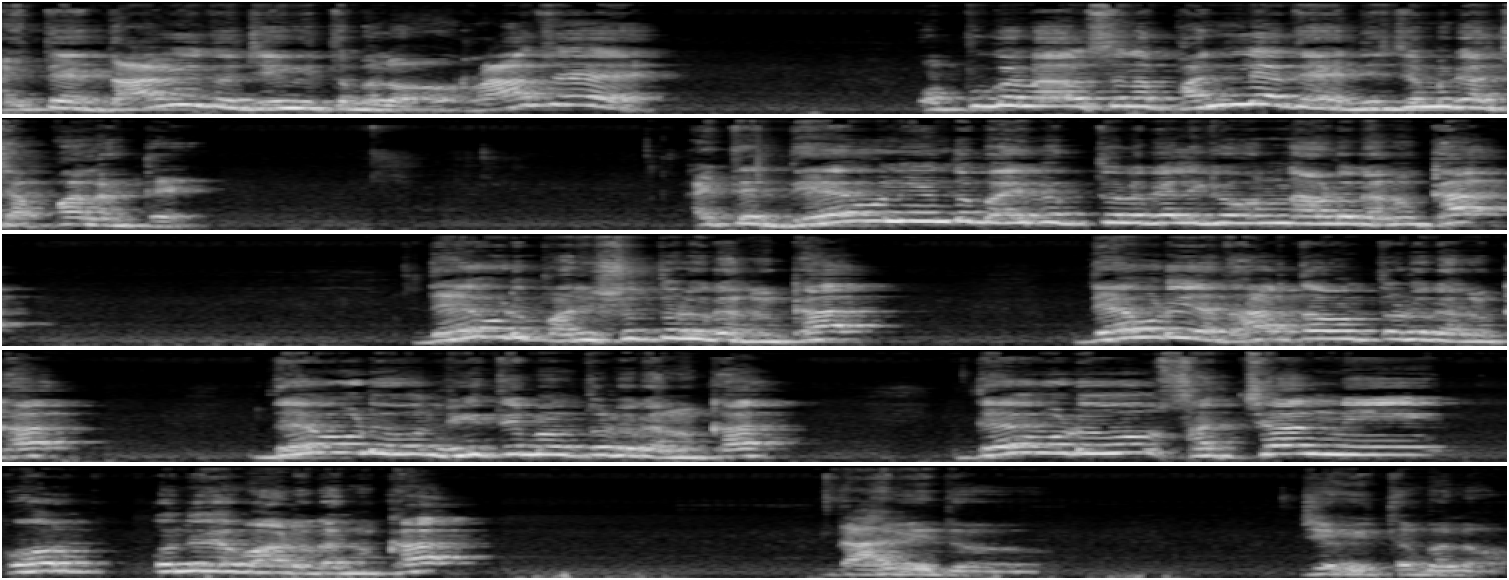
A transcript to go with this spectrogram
అయితే దావీదు జీవితంలో రాజే ఒప్పుకొనాల్సిన పని లేదే నిజంగా చెప్పాలంటే. అయితే దేవుని ఎందు భయభక్తులు కలిగి ఉన్నాడు గనుక దేవుడు పరిశుద్ధుడు గనుక దేవుడు యథార్థవంతుడు గనుక దేవుడు నీతిమంతుడు గనుక దేవుడు సత్యాన్ని కోరుకునేవాడు గనుక దావీదు జీవితంలో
